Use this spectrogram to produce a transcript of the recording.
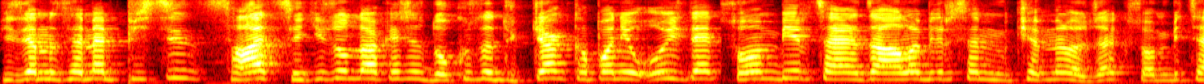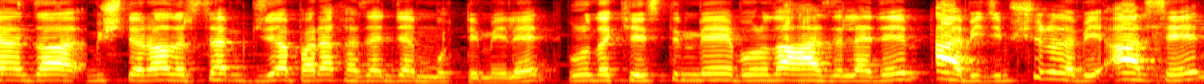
Pizzamız hemen pişsin. Saat 8 oldu arkadaşlar. 9'da dükkan kapanıyor. O yüzden son bir tane daha alabilirsem mükemmel olacak. Son bir tane daha müşteri alırsam güzel para kazanacağım muhtemelen. Bunu da kestim ve bunu da hazırladım. Abicim şurada bir al sen.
